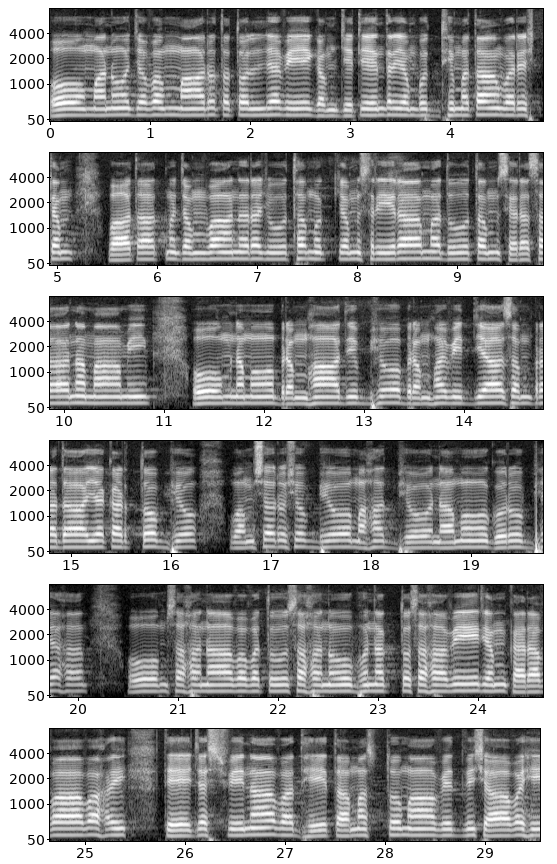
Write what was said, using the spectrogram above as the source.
ॐ मनोजवं मारुततुल्यवेगं जितेन्द्रियं बुद्धिमतां वरिष्ठं वातात्मजं वानरयूथमुख्यं श्रीरामदूतं शिरसा नमामि। ॐ नमो ब्रह्मादिभ्यो ब्रह्म ब्रह्मविद्यासम्प्रदायकर्तृभ्यो वंशऋषुभ्यो महद्भ्यो नमो गुरुभ्यः। ॐ सहनाववतु सहनो भुनक्तु सह वीर्यं करवावहै तेजस्विनावधीतमस्तु मा विद्विषावहि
